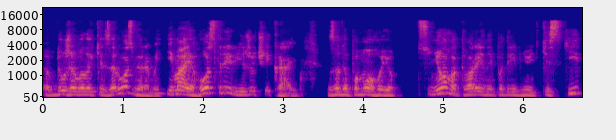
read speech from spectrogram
дуже великий за розмірами і має гострий ріжучий край. За допомогою нього тварини подрібнюють кістки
